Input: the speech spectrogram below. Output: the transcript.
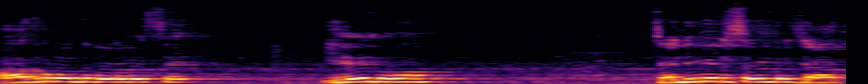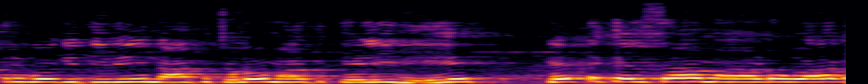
ಆದರೂ ಒಂದು ಭರವಸೆ. ಏನು? ಶನಿವೀರ ಶರಣರ ಜಾತ್ರೆಗೆ ಹೋಗಿದ್ದೀವಿ, ನಾಲ್ಕು ಚಲೋ ಮಾತು ಕೇಳೀವಿ ಕೆಟ್ಟ ಕೆಲಸ ಮಾಡುವಾಗ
